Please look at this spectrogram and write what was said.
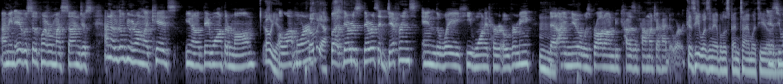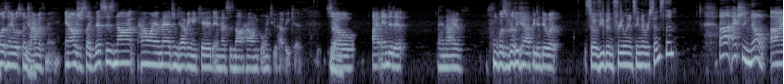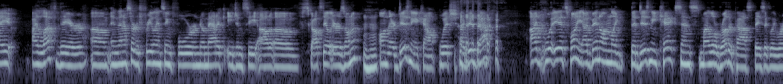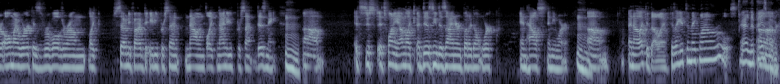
I mean, it was to the point where my son just, I don't know, don't get me wrong, like kids, you know, they want their mom Oh yeah. a lot more. Oh yeah. But there was there was a difference in the way he wanted her over me Mhm. that I knew it was brought on because of how much I had to work. Because he wasn't able to spend time with you. Is he wasn't able to spend yeah. time with me. And I was just like, this is not how I imagined having a kid, and this is not how I'm going to have a kid. So I ended it, and I was really happy to do it. so have you been freelancing ever since then? Uh, actually, no. I I left there, um, and then I started freelancing for Nomadic Agency out of Scottsdale, Arizona, Mhm. on their Disney account, which I did that. I it's funny. I've been on like the Disney kick since my little brother passed, basically, where all my work is revolved around like seventy-five to eighty percent now, like ninety percent Disney. Mhm. Um, it's just it's funny. I'm like a Disney designer, but I don't work in house anywhere. Mhm. Um, and I like it that way because I get to make my own rules. and it pays uh, better.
